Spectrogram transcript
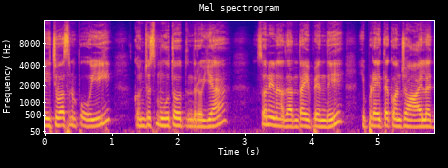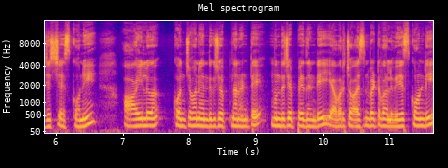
నీచువాసన పోయి కొంచెం స్మూత్ అవుతుంది రొయ్య. సో నేను అదంతా అయిపోయింది. ఇప్పుడైతే కొంచెం ఆయిల్ అడ్జస్ట్ చేసుకొని ఆయిల్ కొంచెం అని ఎందుకు చెప్తున్నానంటే ముందు చెప్పేదండి ఎవరి చాయిస్ని బట్టి వాళ్ళు వేసుకోండి.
